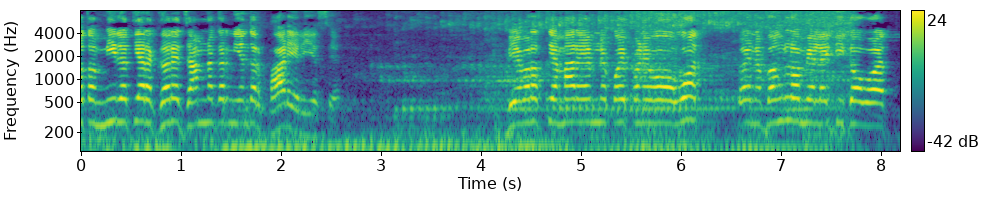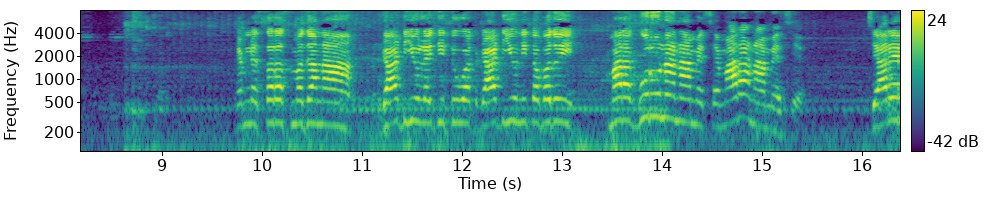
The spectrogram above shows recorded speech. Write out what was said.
તો તો મીર અત્યારે ઘરે જામનગરની અંદર ભાડે રહે છે બે વર્ષથી મારે એમને કોઈ પણ એવો હોત તો એને બંગલો મેં લઈ દીધો હોત. એમને સરસ મજાના ગાડીઓ લઈ દીધું હોત. ગાડીઓની તો બધું મારા ગુરુના નામે છે, મારા નામે છે. જ્યારે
